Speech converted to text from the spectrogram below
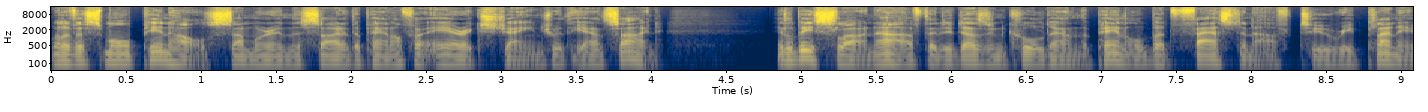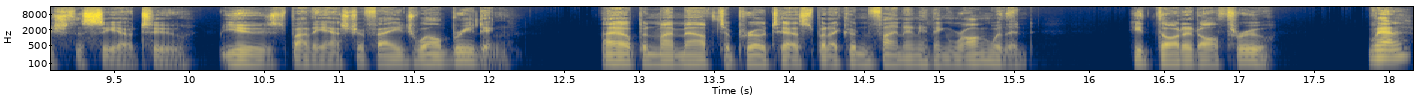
We'll have a small pinhole somewhere in the side of the panel for air exchange with the outside. It'll be slow enough that it doesn't cool down the panel, but fast enough to replenish the CO2 used by the astrophage while breeding. I opened my mouth to protest, but I couldn't find anything wrong with it. He'd thought it all through. Well,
